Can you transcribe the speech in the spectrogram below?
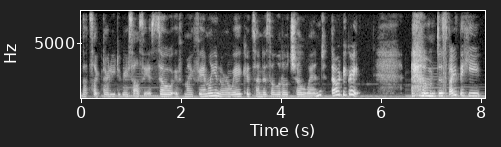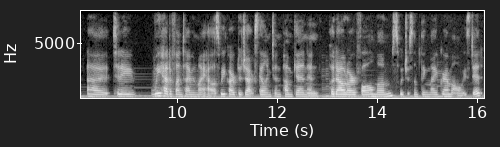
That's like 30 degrees Celsius. So if my family in Norway could send us a little chill wind, that would be great. Um, despite the heat, uh, today we had a fun time in my house. We carved a Jack Skellington pumpkin and put out our fall mums, which is something my grandma always did.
